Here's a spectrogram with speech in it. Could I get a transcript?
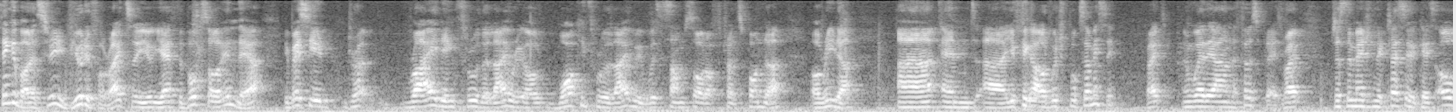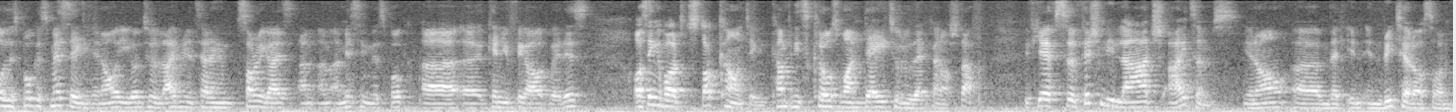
think about it, it's really beautiful, right? So you, you have the books all in there. You're basically riding through the library or walking through the library with some sort of transponder or reader uh, and uh, you figure out which books are missing, right? And where they are in the first place, right? Just imagine the classic case, oh, this book is missing, you know, you go to the library and tell them, sorry guys, I'm, I'm, I'm missing this book, uh, uh, can you figure out where it is? Or think about stock counting. Companies close one day to do that kind of stuff. If you have sufficiently large items, you know, um, that in, in retail or so on,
